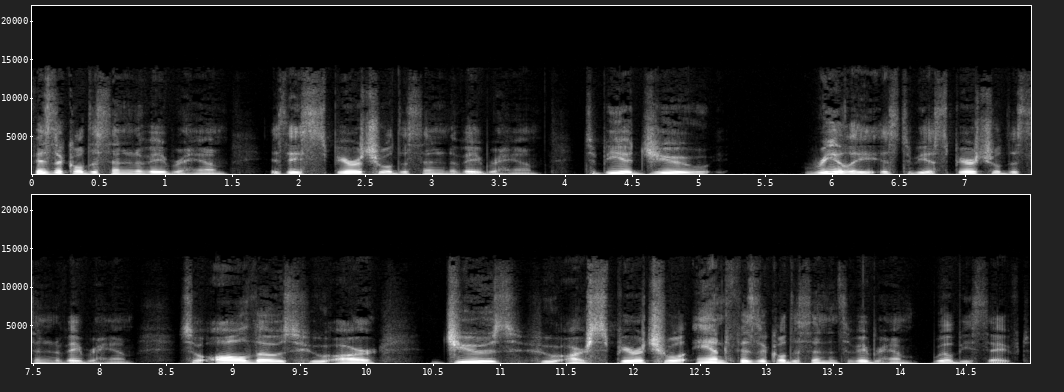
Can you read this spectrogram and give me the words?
physical descendant of Abraham is a spiritual descendant of Abraham. To be a Jew really is to be a spiritual descendant of Abraham. So all those who are Jews who are spiritual and physical descendants of Abraham will be saved.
